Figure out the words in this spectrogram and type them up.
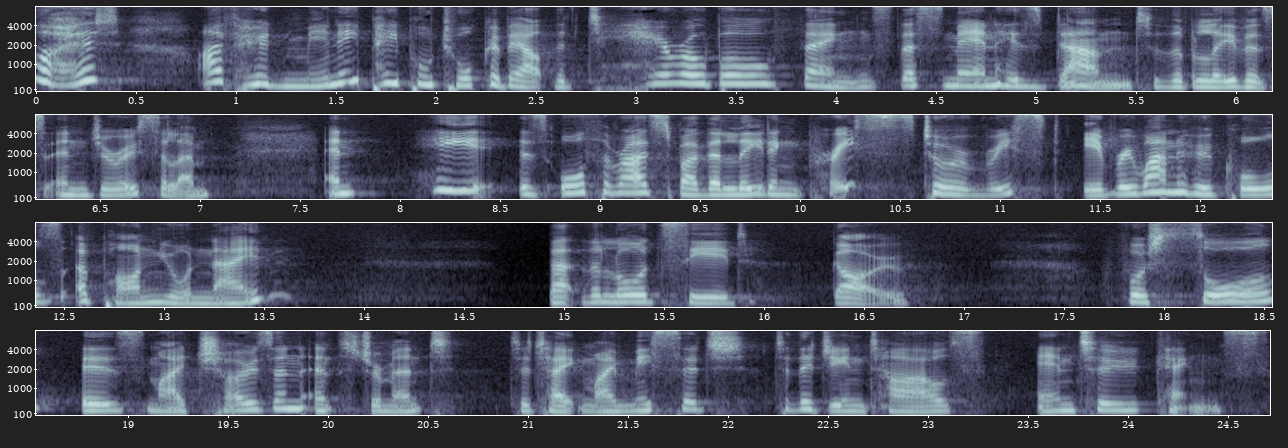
Lord, I've heard many people talk about the terrible things this man has done to the believers in Jerusalem. And he is authorized by the leading priests to arrest everyone who calls upon your name. But the Lord said, Go, for Saul is my chosen instrument to take my message to the Gentiles and to kings,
